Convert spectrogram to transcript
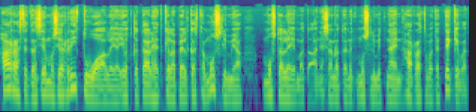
harrastetaan semmoisia rituaaleja, jotka tällä hetkellä pelkästään muslimia musta leimataan ja sanotaan, että muslimit näin harrastavat ja tekevät.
